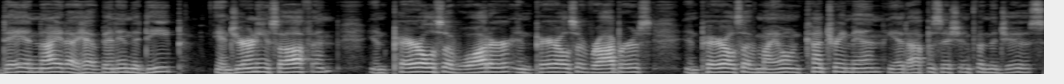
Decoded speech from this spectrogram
Day and night I have been in the deep, in journeys often, in perils of water, in perils of robbers, in perils of my own countrymen. He had opposition from the Jews.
